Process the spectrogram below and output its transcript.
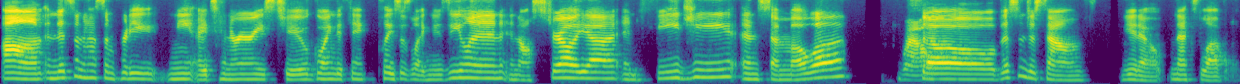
Um, and this one has some pretty neat itineraries too, going to think places like New Zealand and Australia and Fiji and Samoa. Wow. So this one just sounds, you know, next level.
